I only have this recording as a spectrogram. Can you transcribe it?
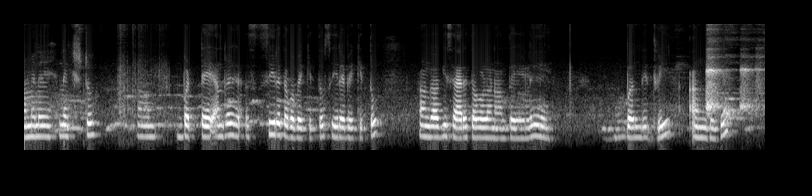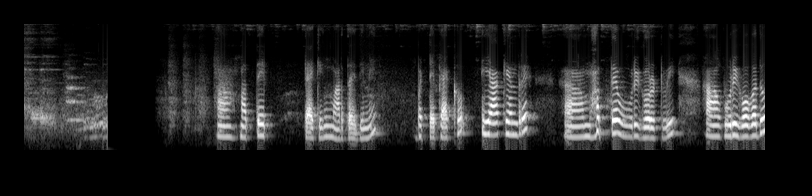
ಆಮೇಲೆ ನೆಕ್ಸ್ಟು ಬಟ್ಟೆ ಅಂದರೆ ಸೀರೆ ತಗೋಬೇಕಿತ್ತು, ಸೀರೆ ಬೇಕಿತ್ತು. ಹಾಗಾಗಿ ಸ್ಯಾರಿ ತಗೊಳ್ಳೋಣ ಅಂತ ಹೇಳಿ ಬಂದಿದ್ವಿ ಅಂಗಡಿಗೆ. ಮತ್ತೆ ಪ್ಯಾಕಿಂಗ್ ಮಾಡ್ತಾಯಿದ್ದೀನಿ ಬಟ್ಟೆ ಪ್ಯಾಕು ಯಾಕೆ ಅಂದರೆ ಮತ್ತೆ ಊರಿಗೆ ಹೊರಟ್ವಿ. ಊರಿಗೆ ಹೋಗೋದು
